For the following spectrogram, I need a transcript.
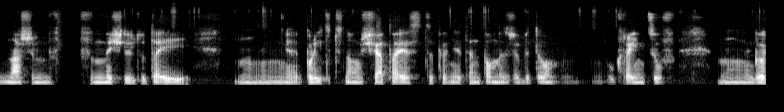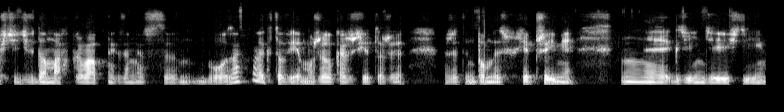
naszym w myśl tutaj polityczną świata jest pewnie ten pomysł, żeby to Ukraińców gościć w domach prywatnych zamiast w łozach, ale kto wie, może okaże się to, że, że ten pomysł się przyjmie gdzie indziej, jeśli,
